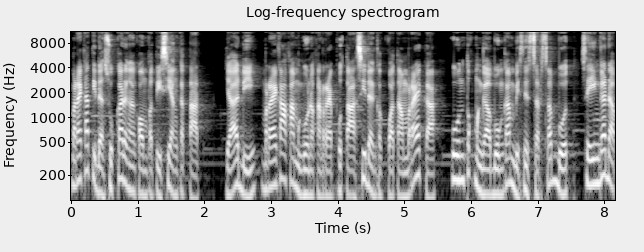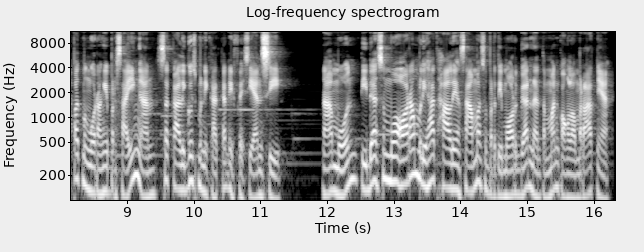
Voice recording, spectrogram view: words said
Mereka tidak suka dengan kompetisi yang ketat, jadi mereka akan menggunakan reputasi dan kekuatan mereka untuk menggabungkan bisnis tersebut sehingga dapat mengurangi persaingan sekaligus meningkatkan efisiensi. Namun, tidak semua orang melihat hal yang sama seperti Morgan dan teman konglomeratnya.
